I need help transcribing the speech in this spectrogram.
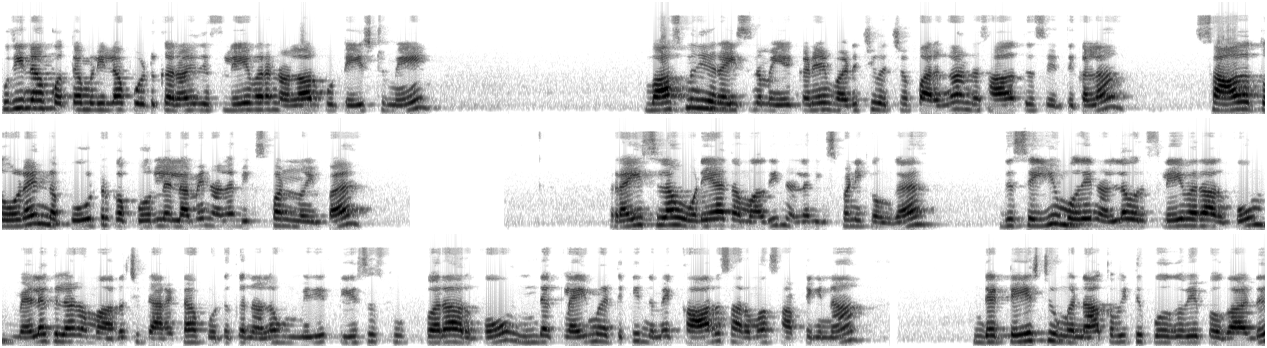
புதினா கொத்தமல்லிலாம் போட்டுக்கிறதுனால இது ஃப்ளேவராக நல்லாயிருக்கும் டேஸ்ட்டுமே பாஸ்மதி ரைஸ் நம்ம ஏற்கனவே வடித்து வச்சோம் பாருங்க அந்த சாதத்தை சேர்த்துக்கலாம். சாதத்தோட இந்த போட்டிருக்க பொருள் எல்லாமே நல்லா மிக்ஸ் பண்ணணும் இப்போ. ரைஸ்லாம் உடையாத மாதிரி நல்லா மிக்ஸ் பண்ணிக்கோங்க. இது செய்யும் போதே நல்ல ஒரு ஃப்ளேவராக இருக்கும். மிளகுலாம் நம்ம அரைச்சி டேரெக்டாக போட்டுக்கனால உண்மையிலேயே டேஸ்ட்டு சூப்பராக இருக்கும். இந்த கிளைமேட்டுக்கு இந்த மாதிரி காரசாரமாக சாப்பிட்டீங்கன்னா இந்த டேஸ்ட் உங்கள் நாக்கை விட்டு போகவே போகாது.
